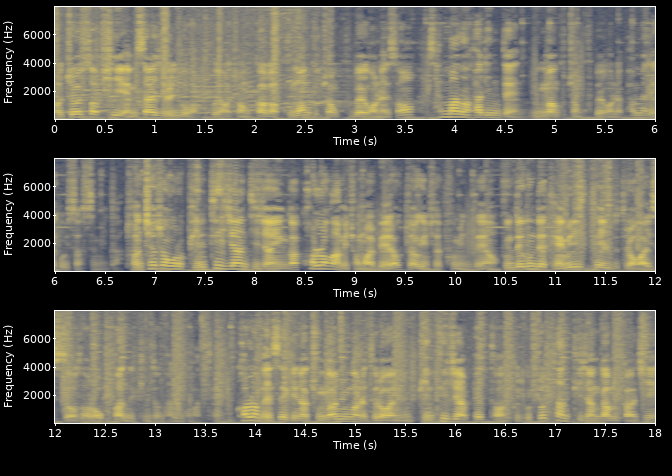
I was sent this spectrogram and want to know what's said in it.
어쩔 수 없이 M 사이즈를 입어봤고요. 정가가 99,900원에서 3만원 할인된 69,900원에 판매되고 있었습니다. 전체적으로 빈티지한 디자인과 컬러감이 정말 매력적인 제품인데요. 군데군데 데미지 디테일도 들어가 있어서 러프한 느낌도 나는 것 같아요. 컬러 배색이나 중간중간에 들어가 있는 빈티지한 패턴 그리고 숏한 기장감까지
